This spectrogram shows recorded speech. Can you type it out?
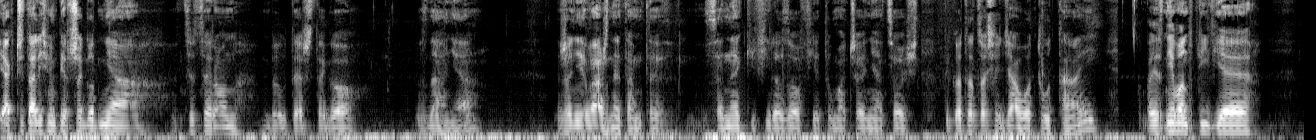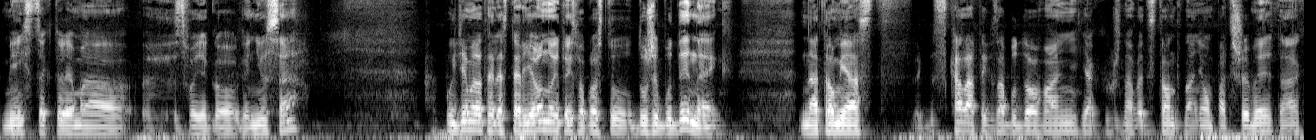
Jak czytaliśmy pierwszego dnia, Cyceron był też tego zdania, że nieważne tam te seneki, filozofie, tłumaczenia, coś, tylko to, co się działo tutaj, to jest niewątpliwie miejsce, które ma e, swojego geniusa. Pójdziemy do Telesterionu i to jest po prostu duży budynek, natomiast skala tych zabudowań, jak już nawet stąd na nią patrzymy, tak,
